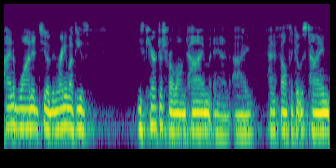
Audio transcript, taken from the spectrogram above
kind of wanted to. I've been writing about these these characters for a long time, and I kind of felt like it was time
